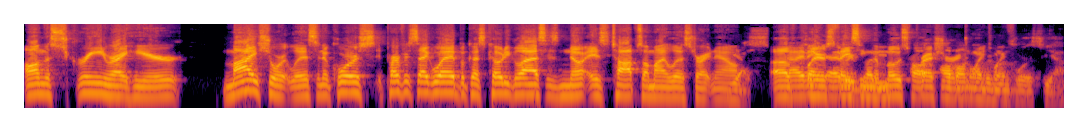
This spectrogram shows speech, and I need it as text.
on the screen right here, my short list, and of course, perfect segue because Cody Glass is no is tops on my list right now yes. of players facing the most pressure in 2024. List, Yeah,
